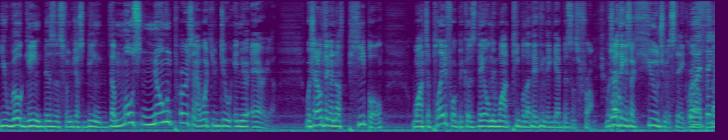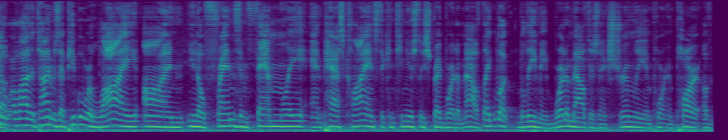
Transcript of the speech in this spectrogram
You will gain business from just being the most known person at what you do in your area, which I don't think enough people want to play for because they only want people that they think they can get business from, which I think is a huge mistake. Right Well, I think a, lot of the time is that people rely on you know friends and family and past clients to continuously spread word of mouth. Like, look, believe me, word of mouth is an extremely important part of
